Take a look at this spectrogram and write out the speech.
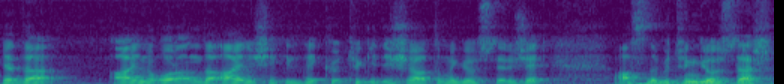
ya da aynı oranda, aynı şekilde kötü gidişatı mı gösterecek? Aslında bütün gözler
